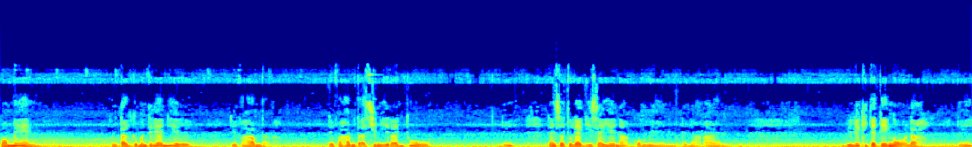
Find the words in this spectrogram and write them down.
komen tentang kementerian dia. Dia faham tak? Dia faham tak sindiran tu? Okay. Dan satu lagi saya nak komen berkenaan bila kita tengok lah okay,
